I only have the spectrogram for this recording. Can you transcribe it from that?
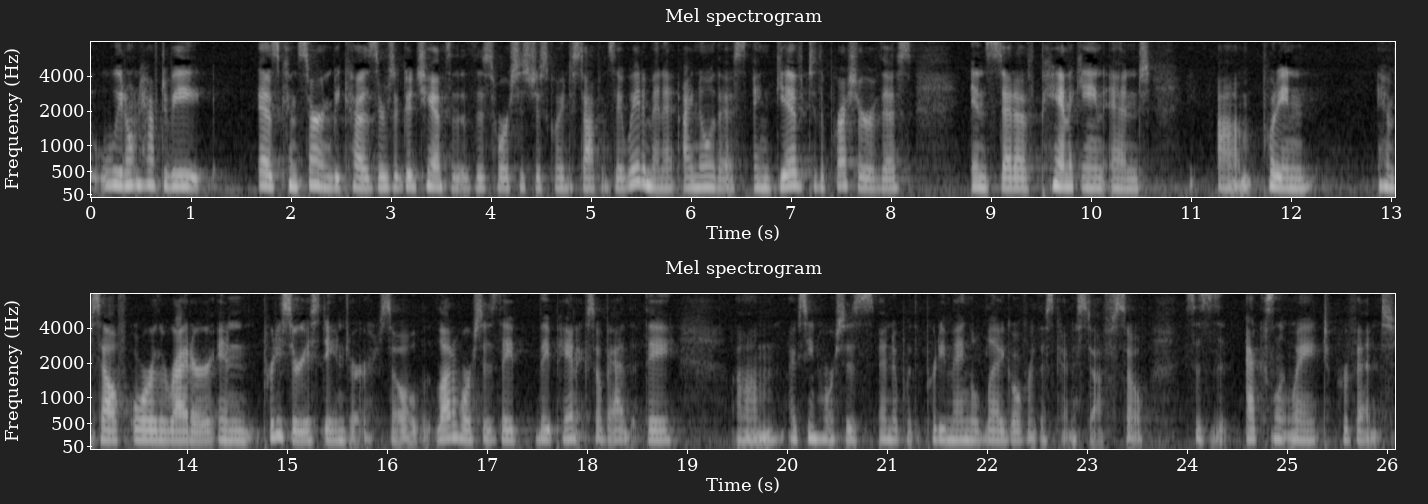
we don't have to be as concerned because there's a good chance that this horse is just going to stop and say, wait a minute, I know this, and give to the pressure of this instead of panicking and um, putting himself or the rider in pretty serious danger. So a lot of horses they they panic so bad that they um, I've seen horses end up with a pretty mangled leg over this kind of stuff. So this is an excellent way to prevent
